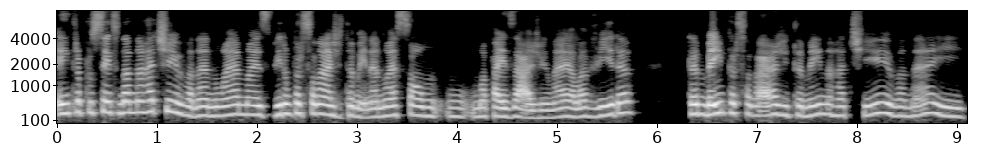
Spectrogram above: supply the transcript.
entra para o centro da narrativa, né? Não é mais vira um personagem também, né? Não é só um, uma paisagem, né? Ela vira também personagem, também narrativa, né? E,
